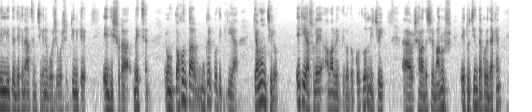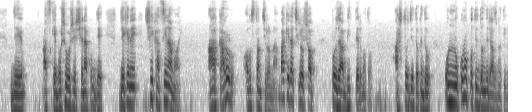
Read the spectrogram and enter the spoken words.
দিল্লিতে যেখানে আছেন সেখানে বসে বসে টিভিতে এই দৃশ্যটা দেখছেন, এবং তখন তার মুখের প্রতিক্রিয়া কেমন ছিল? এটি আসলে আমার ব্যক্তিগত কৌতূহল, নিশ্চয়ই সারা দেশের মানুষ একটু চিন্তা করে দেখেন যে আজকে বসে বসে সেনাকুঞ্জে যেখানে শেখ হাসিনাময় আর কারোর অবস্থান ছিল না, বাকিরা ছিল সব প্রজা ভিত্তের মতো। আসতো যেত কিন্তু অন্য কোনো প্রতিদ্বন্দ্বী রাজনৈতিক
